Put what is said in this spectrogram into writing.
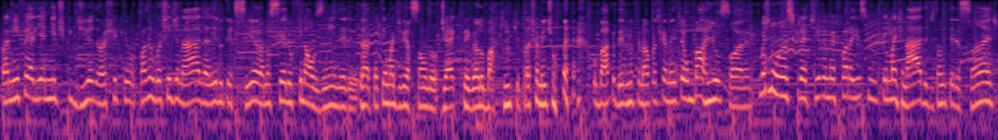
para mim foi ali a minha despedida. Eu achei que eu quase não gostei de nada ali do terceiro, a não ser ali o finalzinho dele. Até tem uma diversão do Jack pegando o barquinho, que praticamente o barco dele no final praticamente é um barril só, né? Mas nuances criativas, mas fora isso não tem mais nada de tão interessante.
